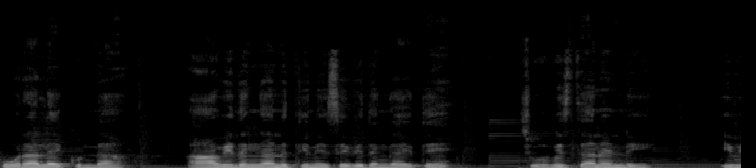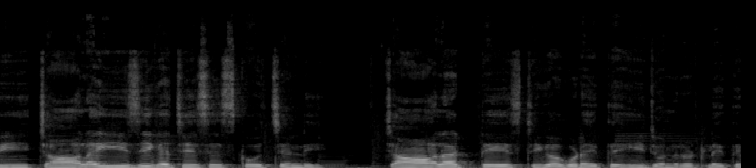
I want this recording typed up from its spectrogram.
కూర లేకుండా ఆ విధంగానే తినేసే విధంగా అయితే చూపిస్తానండి. ఇవి చాలా ఈజీగా చేసేసుకోవచ్చండి. చాలా టేస్టీగా కూడా అయితే ఈ జొన్న రొట్టెలు అయితే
